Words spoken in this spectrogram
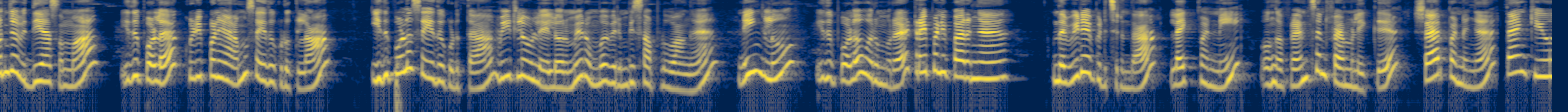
கொஞ்சம் வித்தியாசமாக இது போல் குழிப்பணியாரமும் செய்து கொடுக்கலாம். இது போல் செய்து கொடுத்தா வீட்டில் உள்ள எல்லோருமே ரொம்ப விரும்பி சாப்பிடுவாங்க. நீங்களும் இது போல் ஒரு முறை ட்ரை பண்ணி பாருங்கள் இந்த வீடியோ பிடிச்சிருந்தா லைக் பண்ணி உங்கள் ஃப்ரெண்ட்ஸ் அண்ட் ஃபேமிலிக்கு ஷேர் பண்ணுங்கள் தேங்க்யூ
